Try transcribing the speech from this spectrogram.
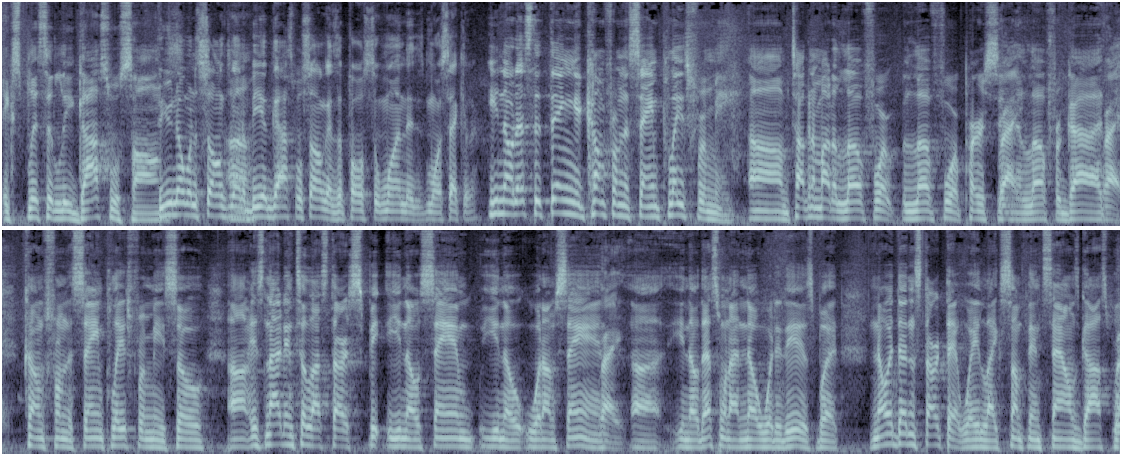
explicitly gospel songs. Do you know when a song's gonna Uh, be a gospel song as opposed to one that is more secular? You know, that's the thing. It come from the same place for me. Um, talking about a love for love for a person and love for God comes from the same place for me. So uh, it's not until I start, spe- you know, saying, you know, what I'm saying, right. uh, you know, that's when I know what it is. But no, it doesn't start that way. Like something sounds gospel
